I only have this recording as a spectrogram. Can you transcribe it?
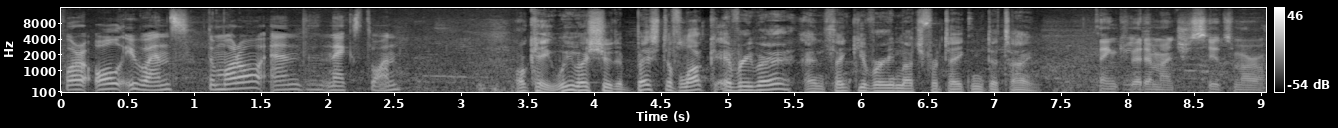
for all events tomorrow and next one. Okay, we wish you the best of luck everywhere and thank you very much for taking the time. Thank you very much. See you tomorrow.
